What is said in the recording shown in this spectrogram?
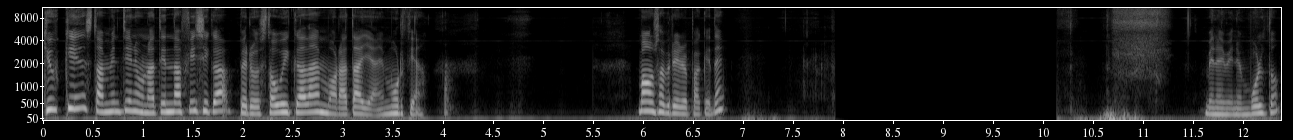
CubeKings también tiene una tienda física, pero está ubicada en Moratalla, en Murcia. Vamos a abrir el paquete. Viene bien envuelto.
